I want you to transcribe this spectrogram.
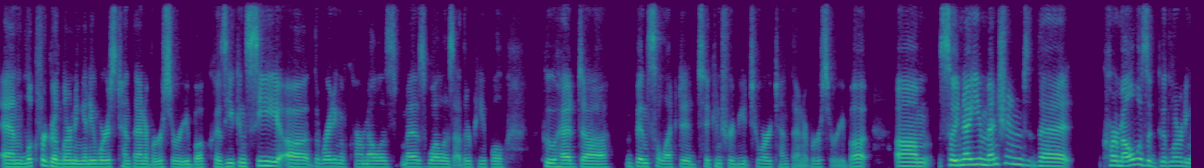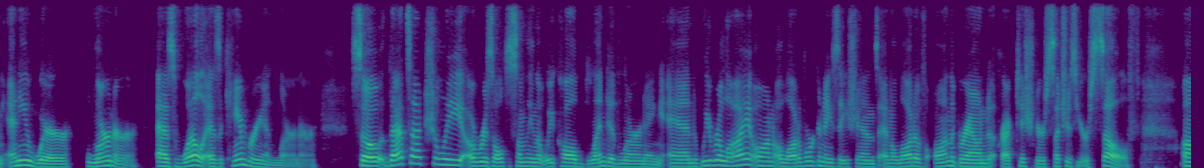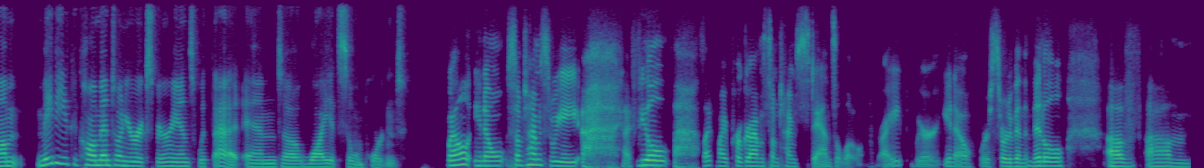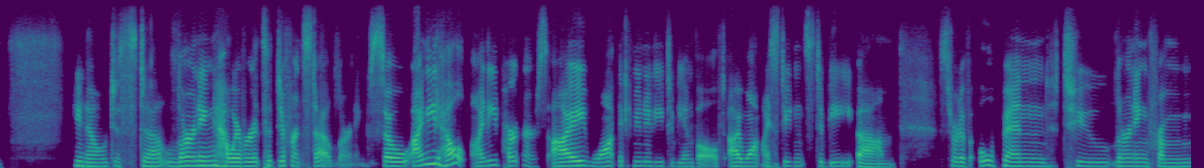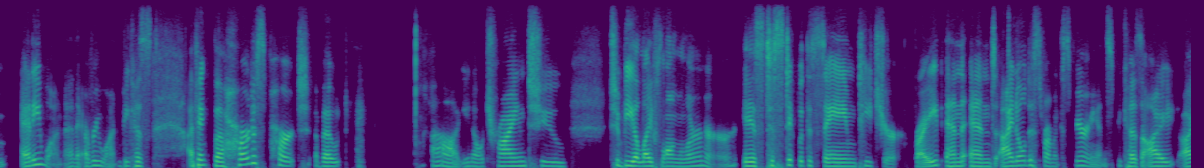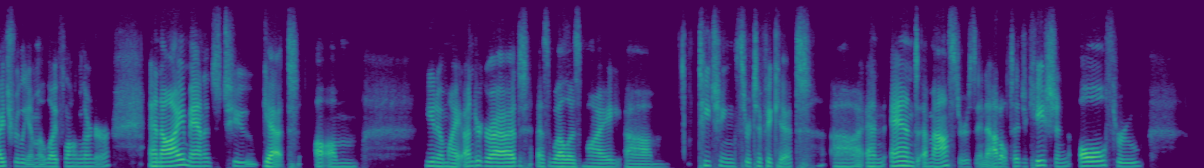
and look for Good Learning Anywhere's 10th anniversary book because you can see uh, the writing of Carmel as, as well as other people who had uh, been selected to contribute to our 10th anniversary book. Um, so now you mentioned that Carmel was a good learning anywhere learner as well as a Cambrian learner. So that's actually a result of something that we call blended learning. And we rely on a lot of organizations and a lot of on the ground practitioners, such as yourself. Um, maybe you could comment on your experience with that and uh, why it's so important. Well, you know, sometimes we, I feel like my program sometimes stands alone, right? We're, you know, we're sort of in the middle of, um, you know, just uh, learning. However, it's a different styled learning. So I need help. I need partners. I want the community to be involved. I want my students to be um, sort of open to learning from anyone and everyone because I think the hardest part about uh, you know, trying to to be a lifelong learner is to stick with the same teacher right? And and i know this from experience because i i truly am a lifelong learner. And i managed to get um you know my undergrad as well as my um, teaching certificate uh, and and a master's in adult education all through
